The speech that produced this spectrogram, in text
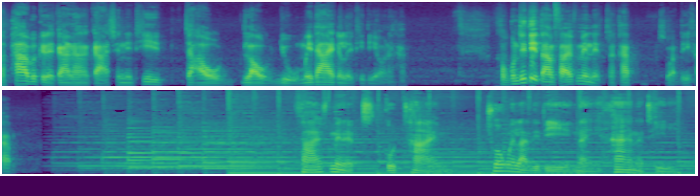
สภาพวิกฤตการณ์ทางอากาศชนิดที่จะเอาเราอยู่ไม่ได้กันเลยทีเดียวนะครับ ขอบคุณที่ติดตาม 5 minutes นะครับ สวัสดีครับ 5 minutes good time ช่วงเวลาดีๆ ใน 5 นาที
